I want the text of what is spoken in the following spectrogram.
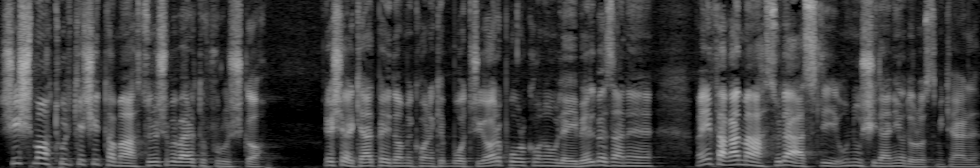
شیش ماه طول کشید تا محصولش رو ببره تو فروشگاه. یه شرکت پیدا می‌کنه که بطری رو پر کنه و لیبل بزنه و این فقط محصول اصلی اون نوشیدنی رو درست می‌کرده.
